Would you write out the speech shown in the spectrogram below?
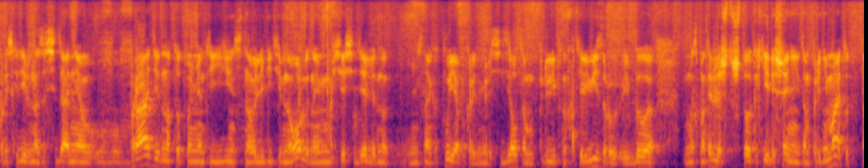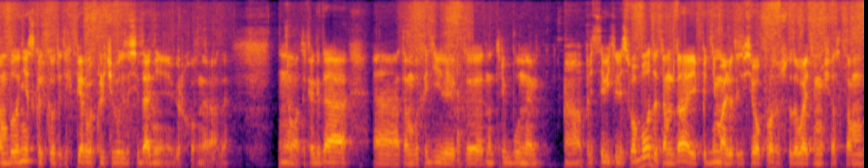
происходили на заседания в, в Раде на тот момент единственного легитимного органа, и мы все сидели, ну, не знаю, как вы, я, по крайней мере, сидел там, прилипнув к телевизору, и было, мы смотрели, что, что какие решения они там принимают, вот, там было несколько вот этих первых ключевых заседаний Верховной Рады. Ну, вот, и когда э, там выходили к, на трибуны Э, представители свободы там, да, и поднимали вот эти все вопросы, что давайте мы сейчас там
